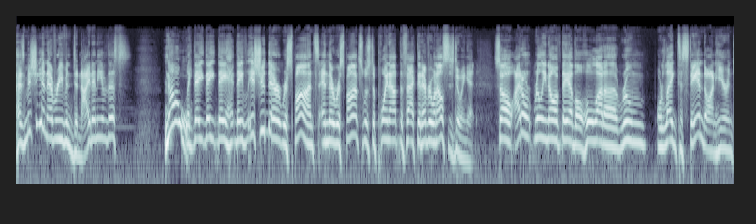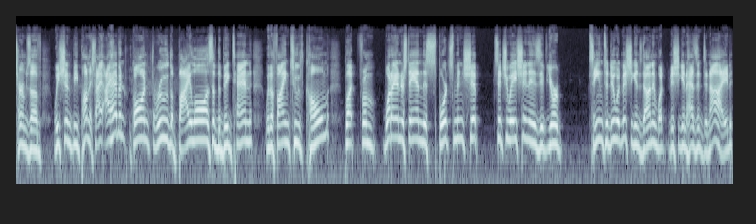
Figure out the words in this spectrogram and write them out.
has Michigan ever even denied any of this? No. Like they they they they've issued their response and their response was to point out the fact that everyone else is doing it. So I don't really know if they have a whole lot of room or leg to stand on here in terms of we shouldn't be punished. I, I haven't gone through the bylaws of the Big Ten with a fine tooth comb, but from what I understand, this sportsmanship situation is if you're seen to do what Michigan's done and what Michigan hasn't denied,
